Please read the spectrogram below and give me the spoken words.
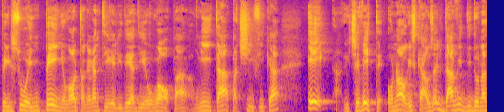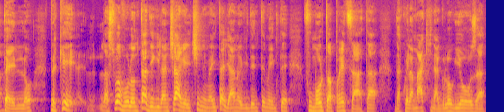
per il suo impegno volto a garantire l'idea di Europa unita, pacifica e ricevette honoris causa il David di Donatello perché la sua volontà di rilanciare il cinema italiano evidentemente fu molto apprezzata da quella macchina gloriosa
